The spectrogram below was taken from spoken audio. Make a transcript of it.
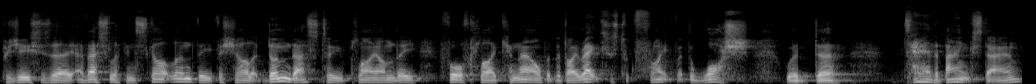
produces a, a, vessel up in Scotland, the, the Charlotte Dundas, to ply on the Forth Clyde Canal, but the directors took fright that the wash would uh, tear the banks down.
